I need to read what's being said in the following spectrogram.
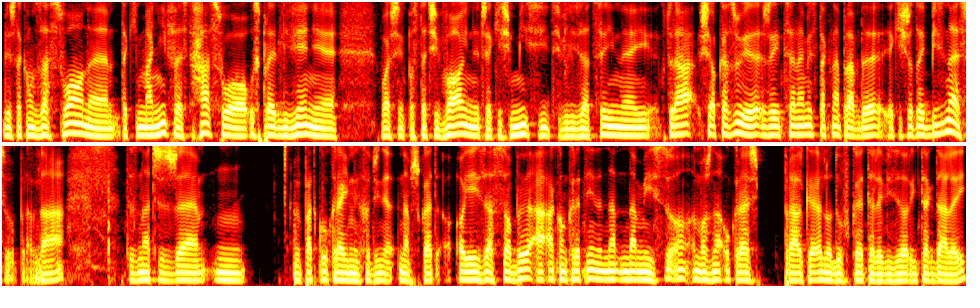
wiesz, taką zasłonę, taki manifest, hasło, usprawiedliwienie właśnie w postaci wojny, czy jakiejś misji cywilizacyjnej, która się okazuje, że jej celem jest tak naprawdę jakiś rodzaj biznesu, prawda? To znaczy, że mm, w wypadku Ukrainy chodzi na, przykład o jej zasoby, a, a konkretnie na, na miejscu można ukraść pralkę, lodówkę, telewizor i tak dalej.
